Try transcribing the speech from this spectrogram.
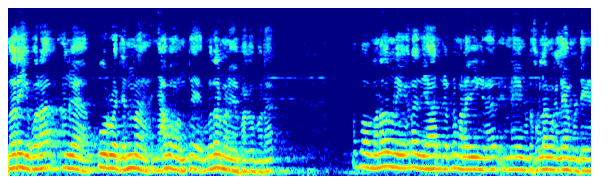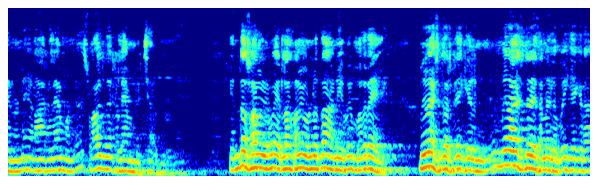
மதுரைக்கு போகிறா அங்கே பூர்வ ஜென்ம ஞாபகம் வந்து முதல் மனைவியை பார்க்க போகிறார் அப்போ முதல் மனைவி கேட்குறா இது யாருன்னு கேட்டால் மனைவிங்கிறார். என்ன என்கிட்ட சொல்லாமல் கல்யாணம் பண்ணிட்டீங்கன்னு நான் கல்யாணம் பண்ணேன் சுவாமி தான் கல்யாணம் பண்ணி வச்சார். அப்படின்னு எந்த சுவாமி போய்? எல்லா சுவாமியும் ஒன்று தான். நீ போய் மதுரை மீனாட்சி சுந்தரத்தை கேளு. மீனாட்சி சுந்தரி சண்டையில் போய் கேட்குறா.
